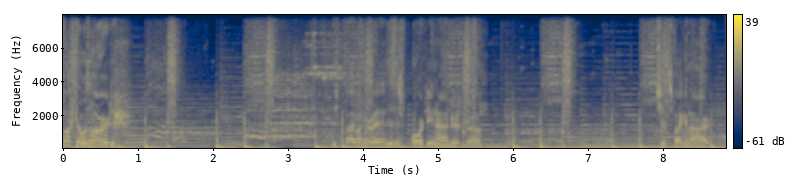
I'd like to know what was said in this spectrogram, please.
fuck, that was hard. This 500 and this is 1400, bro. Shit's fucking hard.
